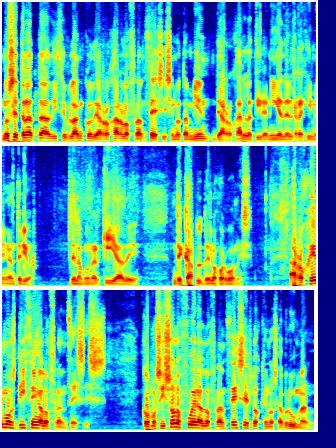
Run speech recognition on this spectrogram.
No se trata, dice Blanco, de arrojar a los franceses, sino también de arrojar la tiranía del régimen anterior, de la monarquía de, Carlos de los Borbones. Arrojemos, dicen, a los franceses, como si solo fueran los franceses los que nos abruman,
